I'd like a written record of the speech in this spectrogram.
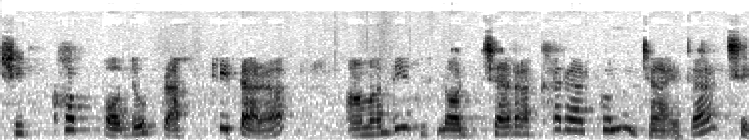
শিক্ষক, পদপ্রার্থী তারা আমাদের লজ্জা রাখার আর কোনো জায়গা আছে?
